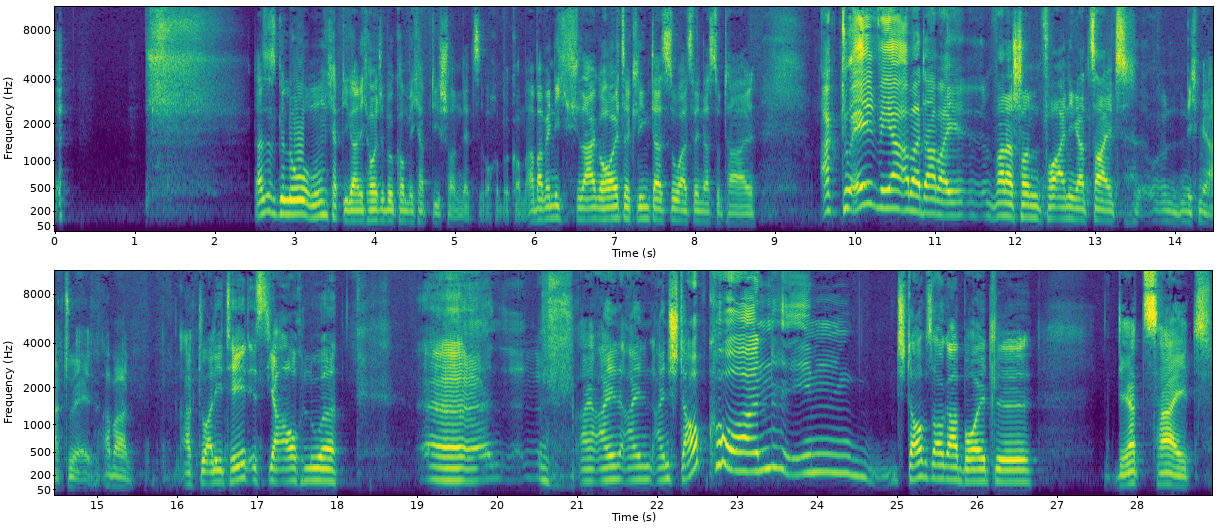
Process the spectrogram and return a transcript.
Das ist gelogen. Ich habe die gar nicht heute bekommen, ich habe die schon letzte Woche bekommen. Aber wenn ich sage heute, klingt das so, als wenn das total aktuell wäre, aber dabei war das schon vor einiger Zeit und nicht mehr aktuell. Aber Aktualität ist ja auch nur äh, ein, ein, ein Staubkorn im Staubsaugerbeutel der Zeit.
